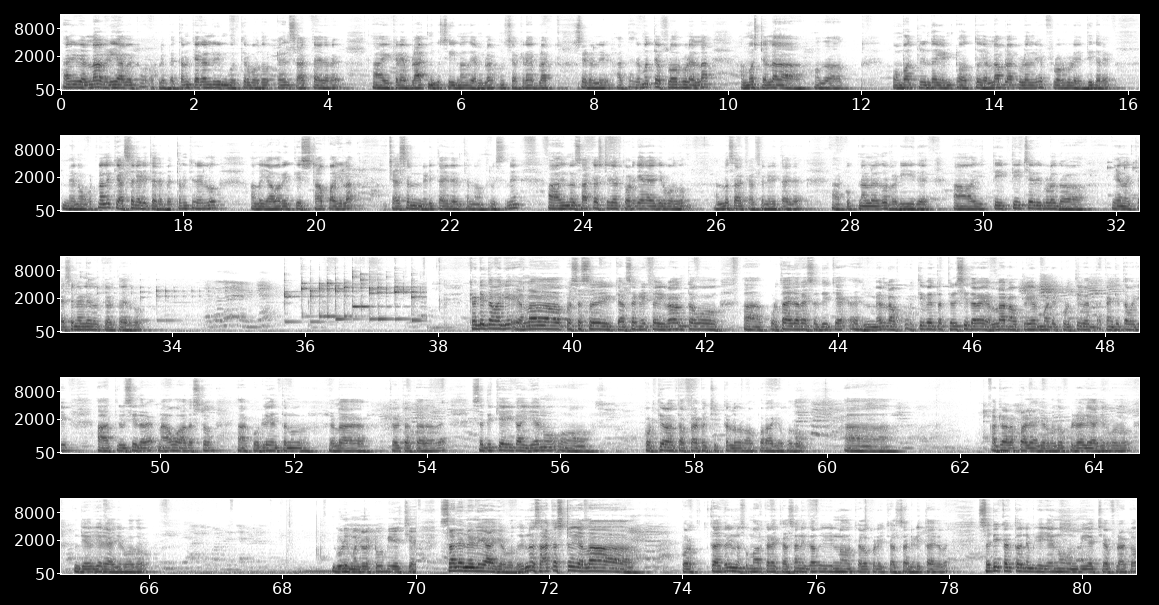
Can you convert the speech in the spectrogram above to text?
ನಾನು ನೀವೆಲ್ಲ ರೆಡಿ ಆಗಬೇಕು. ಅಲ್ಲಿ ಬೆತ್ತನಕೆರೆಯಲ್ಲಿ ನಿಮ್ಗೆ ಗೊತ್ತಿರ್ಬೋದು ಟೈಲ್ಸ್ ಹಾಕ್ತಾ ಇದ್ದಾರೆ. ಈ ಕಡೆ ಬ್ಲ್ಯಾಕ್ ಮುಗಿಸಿ, ಇನ್ನೊಂದು ಎನ್ ಬ್ಲ್ಯಾಕ್ ಮುಗಿಸಿ, ಆ ಕಡೆ ಬ್ಲ್ಯಾಕ್ ಸೈಡಲ್ಲಿ ಹಾಕ್ತಾಯಿದ್ದಾರೆ ಮತ್ತು ಫ್ಲೋರ್ಗಳೆಲ್ಲ ಆಲ್ಮೋಸ್ಟ್ ಎಲ್ಲ ಒಂದು ಒಂಬತ್ತರಿಂದ ಎಂಟು, ಹತ್ತು ಎಲ್ಲ ಬ್ಲಾಕ್ಗಳಲ್ಲಿ ಫ್ಲೋರ್ಗಳು ಎದ್ದಿದ್ದಾವೆ. ಇನ್ನೇನು ಒಟ್ಟಿನಲ್ಲಿ ಕೆಲಸ ನಡೀತಾ ಇದೆ. ಬೆತ್ತನಕೆರೆಯಲ್ಲೂ ಅಲ್ಲೂ ಯಾವ ರೀತಿ ಸ್ಟಾಪ್ ಆಗಿಲ್ಲ. ಕೆಲಸ ನಡೀತಾ ಇದೆ ಅಂತ ನಾನು ತಿಳಿಸ್ತೀನಿ. ಇನ್ನು ಸಾಕಷ್ಟು ಜನ ತೊಡಗೆರೆ ಆಗಿರ್ಬೋದು. ಅಲ್ಲೂ ಸಹ ಕೆಲಸ ನಡೀತಾ ಇದೆ. ಅದು ರೆಡಿ ಇದೆ. ಇತ್ತಿ ಇತ್ತೀ ಇತ್ತೀಚಿನ ಏನು ಕೆಲಸ ಕೇಳ್ತಾ ಇದ್ರು. ಖಂಡಿತವಾಗಿ ಎಲ್ಲ ಪ್ರೊಸೆಸ್ ಕೆಲಸ ನಡೀತಾ ಇರೋ ಅಂಥವು ಕೊಡ್ತಾ ಇದ್ದಾರೆ ಸದ್ಯಕ್ಕೆ. ಇನ್ಮೇಲೆ ನಾವು ಕೊಡ್ತೀವಿ ಅಂತ ತಿಳಿಸಿದ್ದಾರೆ ಎಲ್ಲ ನಾವು ಕ್ಲಿಯರ್ ಮಾಡಿ ಕೊಡ್ತೀವಿ ಅಂತ ಖಂಡಿತವಾಗಿ ತಿಳಿಸಿದ್ದಾರೆ ನಾವು ಆದಷ್ಟು ಕೊಡಲಿ ಅಂತಲೂ ಎಲ್ಲ ಕೇಳ್ಕೊಳ್ತಾ ಇದ್ದಾರೆ ಸದ್ಯಕ್ಕೆ ಈಗ ಏನು ಕೊಡ್ತಿರೋ ಕೊಡ್ತಿರೋಂಥ ಫ್ಲ್ಯಾಟು ಚಿಕ್ಕಲ್ಲೂರು ರಾಂಪುರ ಆಗಿರ್ಬೋದು ಅಡ್ರಪ್ಪಳ್ಳಿ ಆಗಿರ್ಬೋದು ಪಿಡಳ್ಳಿ ಆಗಿರ್ಬೋದು, ದೇವಗಿರಿ ಆಗಿರ್ಬೋದು ಗುಳಿಮಂಡಲ ಟು ಬಿ ಎಚ್ ಸಾಲೇನಹಳ್ಳಿ ಆಗಿರ್ಬೋದು. ಇನ್ನೂ ಸಾಕಷ್ಟು ಎಲ್ಲ ಕೊಡ್ತಾ ಇದ್ದಾರೆ ಇನ್ನು ಸುಮಾರು ಕಡೆ ಕೆಲಸ ಇದ್ದಾವೆ ಇನ್ನು ಕೆಲವು ಕಡೆ ಕೆಲಸ ನಡೀತಾ ಇದ್ದಾವೆ ಸದ್ಯಕ್ಕಂತೂ ನಿಮಗೆ ಏನು ಒಂದು ಬಿ ಎಚ್ ಎ ಫ್ಲ್ಯಾಟು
